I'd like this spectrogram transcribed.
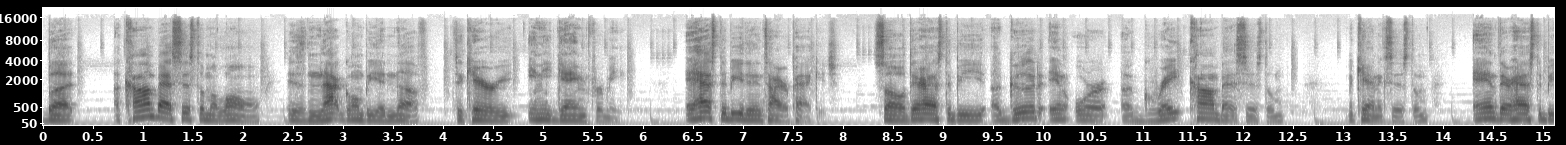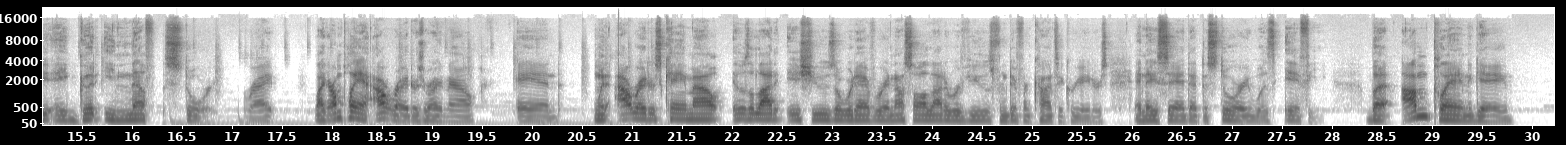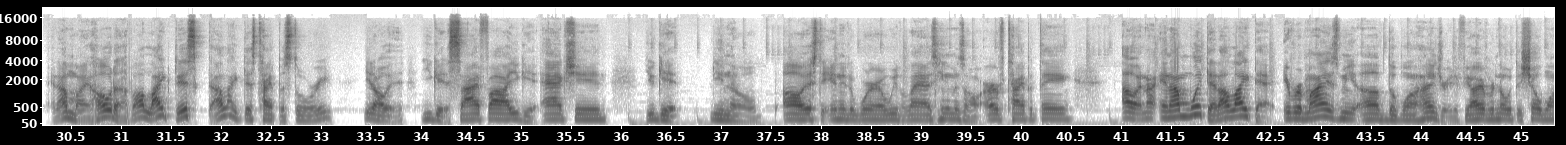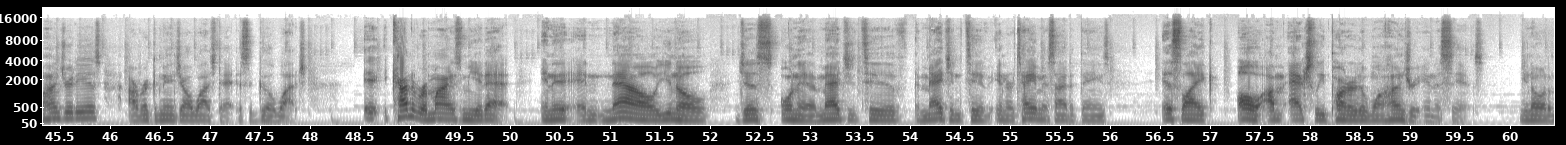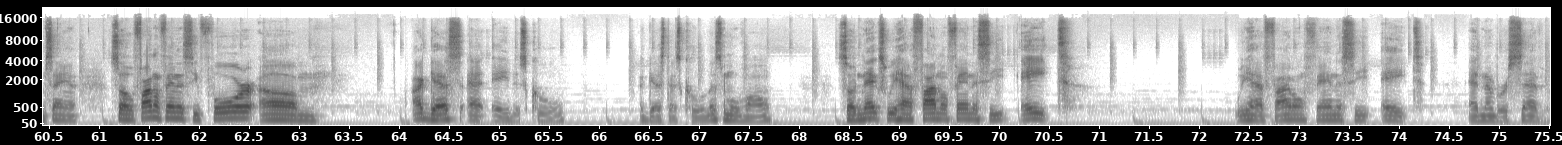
but a combat system alone is not going to be enough to carry any game for me. It has to be the entire package. So there has to be a good and or a great combat system, mechanic system, and there has to be a good enough story, right? Like I'm playing Outriders right now, and when Outriders came out, it was a lot of issues or whatever, and I saw a lot of reviews from different content creators, and they said that the story was iffy. But I'm playing the game, and I'm like, hold up, I like this. I like this type of story. You know, you get sci-fi, you get action, you get, you know, oh, it's the end of the world, we the last humans on Earth type of thing. Oh, and I, and I'm with that. I like that. It reminds me of the 100. If y'all ever know what the show 100 is, I recommend y'all watch that. It's a good watch. It, it kind of reminds me of that. And it and now you know just on the imaginative imaginative entertainment side of things, it's like oh I'm actually part of the 100 in a sense. You know what I'm saying? So Final Fantasy 4, um, I guess at eight is cool. I guess that's cool. Let's move on. So next we have Final Fantasy 8 we have Final Fantasy 8 at number 7.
